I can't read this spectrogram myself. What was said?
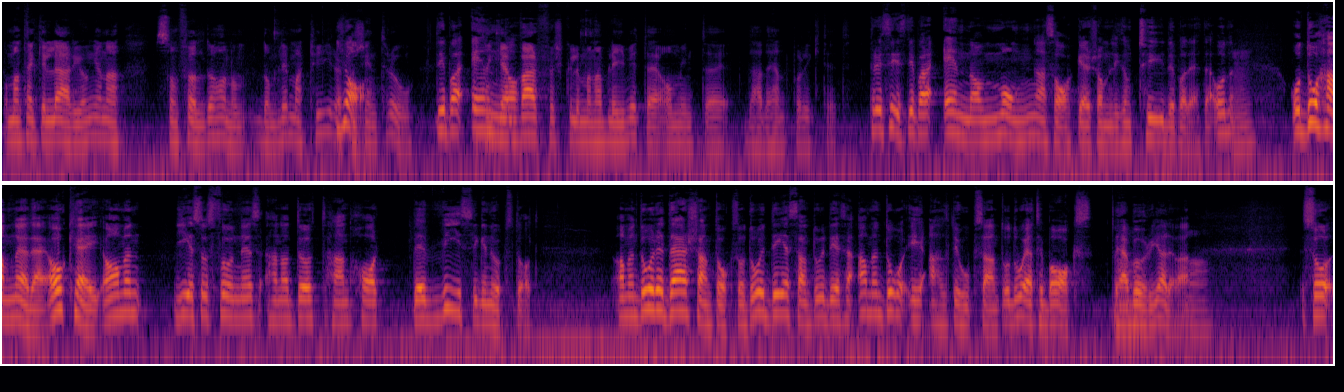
Om man tänker lärjungarna som följde honom, de blev martyrer Ja. för sin tro. Det är bara Jag en tänker, av... varför skulle man ha blivit det om inte det hade hänt på riktigt? Precis, det är bara en av många saker som liksom tyder på detta. Och, och då hamnar jag där. Okej, ja men Jesus funnits, han har dött, han har bevisligen uppstått. Ja men då är det där sant också, då är det sant, då är det sant. Ja men då är alltihop sant och då är jag tillbaks där jag började. Va? Ja. Så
